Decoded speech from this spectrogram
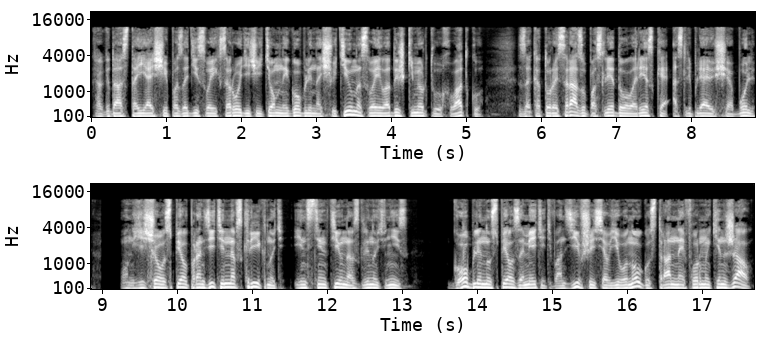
Когда стоящий позади своих сородичей темный гоблин ощутил на своей лодыжке мертвую хватку, за которой сразу последовала резкая ослепляющая боль, он еще успел пронзительно вскрикнуть инстинктивно взглянуть вниз. Гоблин успел заметить вонзившийся в его ногу странной формы кинжал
